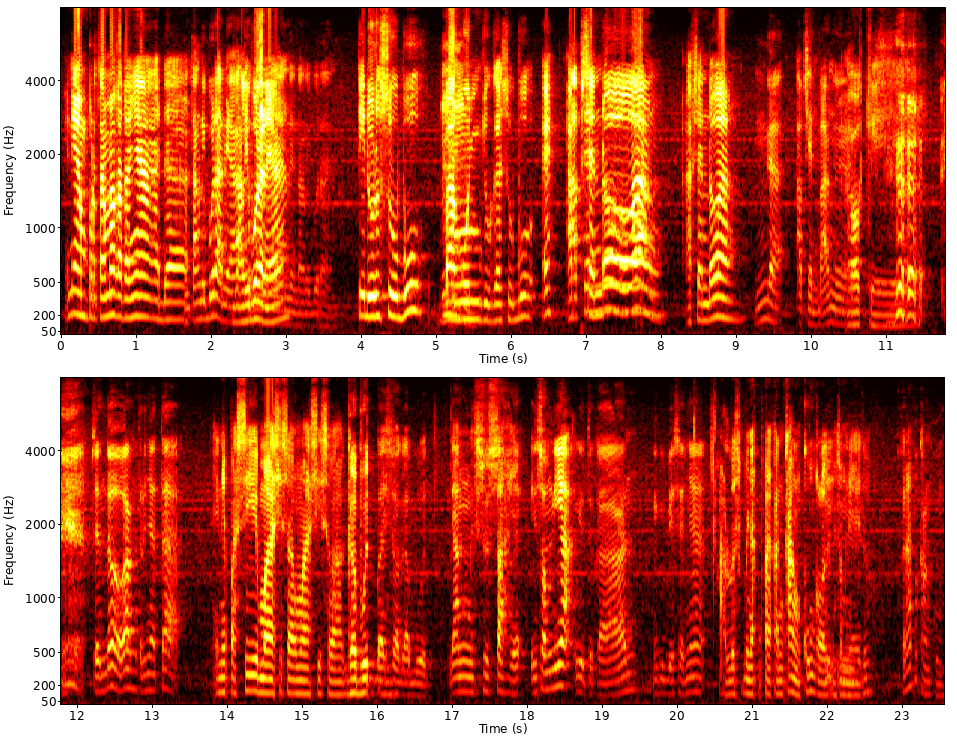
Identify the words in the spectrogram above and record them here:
Ini yang pertama katanya ada Tentang liburan ya. Tentang liburan ya. Tentang liburan. tidur subuh, bangun juga subuh. Eh, absen, Absen doang. doang. Absen doang. Enggak, absen banget. Oke. absen doang ternyata. Ini pasti mahasiswa-mahasiswa gabut. Mahasiswa gabut. Yang susah ya, insomnia gitu kan. Ini biasanya Harus banyak makan kangkung kalau insomnia itu. kenapa kangkung?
